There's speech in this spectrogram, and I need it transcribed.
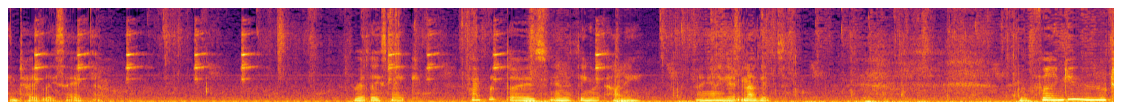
can totally save them. Or at least make. If I put those in a thing with honey, I'm gonna get nuggets. We'll find out.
